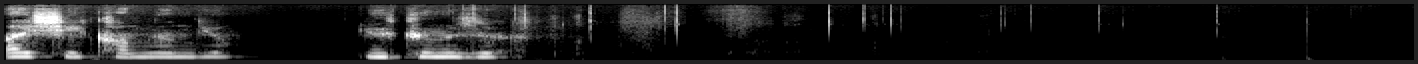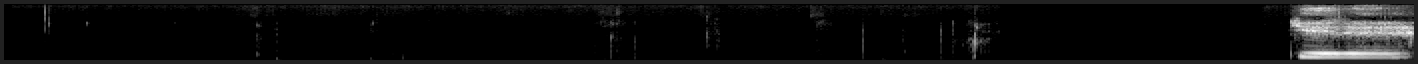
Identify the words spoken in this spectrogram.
Ay şey kamyon diyorum. Yükümüzü. Geri.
